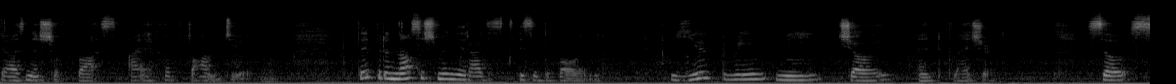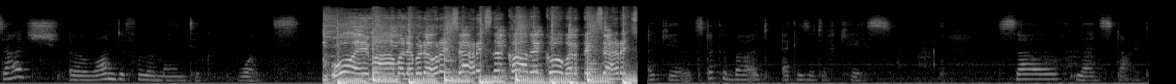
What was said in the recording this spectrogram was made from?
я знайшов вас I have found you ти приносиш мені радість і задоволення You bring me joy and pleasure so such uh, wonderful romantic words. Ой, мама, люблю гриця, гриць на конику, вертиться гриць. Okay, let's talk about accusative case. So let's start.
